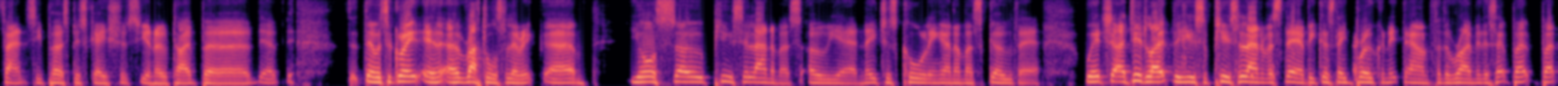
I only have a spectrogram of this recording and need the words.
fancy, perspicacious, you know, type. Uh, there was a great uh, Rutles lyric. Um, you're so pusillanimous. Oh yeah, nature's calling and I must go there. Which I did like the use of pusillanimous there because they'd broken it down for the rhyme in the set. But but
